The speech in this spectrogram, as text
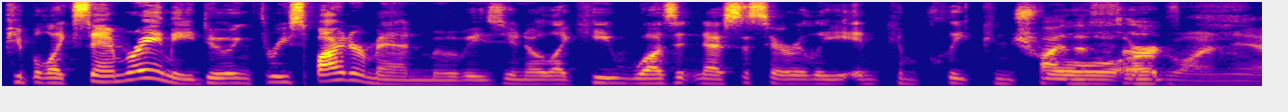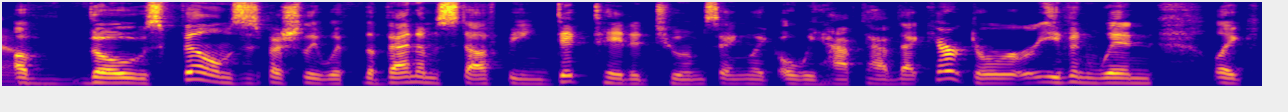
people like Sam Raimi doing three Spider-Man movies, you know, like he wasn't necessarily in complete control of, one, yeah. of those films, especially with the Venom stuff being dictated to him, saying like, "Oh, we have to have that character," or even when like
